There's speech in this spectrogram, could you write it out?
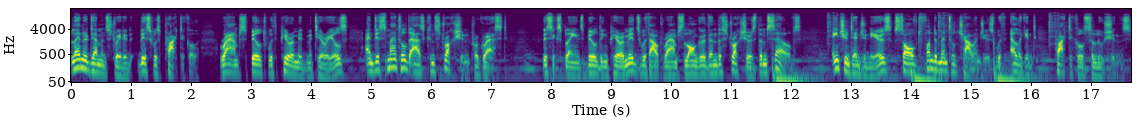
Lehner demonstrated this was practical, ramps built with pyramid materials and dismantled as construction progressed. This explains building pyramids without ramps longer than the structures themselves. Ancient engineers solved fundamental challenges with elegant, practical solutions.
